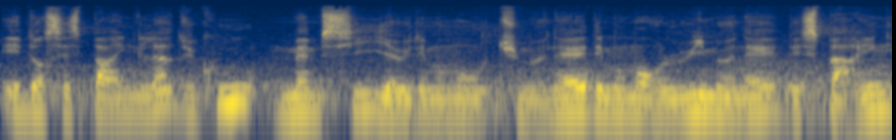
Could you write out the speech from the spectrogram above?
Et dans ces sparring-là, du coup, même s'il y a eu des moments où tu menais, des moments où lui menait, des sparring,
